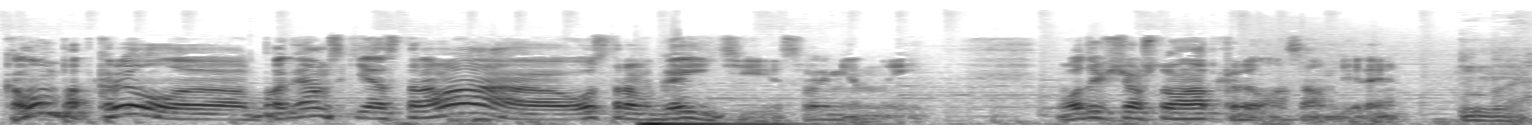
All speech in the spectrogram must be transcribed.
Колумб открыл э, Багамские острова, остров Гаити современный. Вот и все, что он открыл на самом деле. Да.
